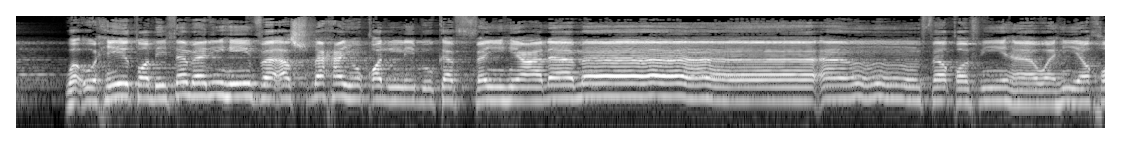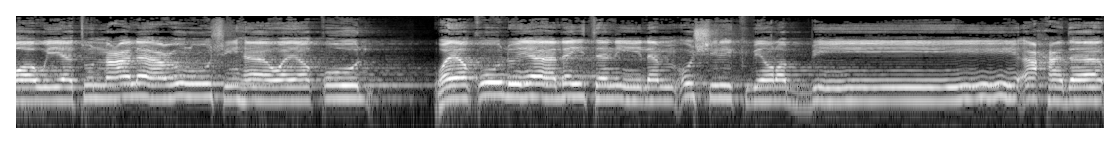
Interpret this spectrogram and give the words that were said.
وأحيط بثمره فأصبح يقلب كفيه على ما أنفق فيها وهي خاوية على عروشها ويقول ويقول يا ليتني لم أشرك بربي أحدا.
